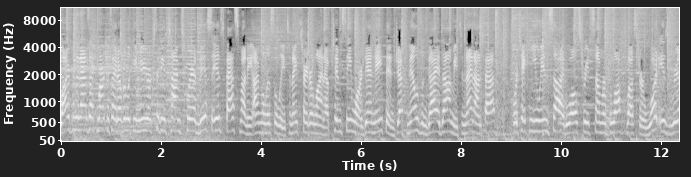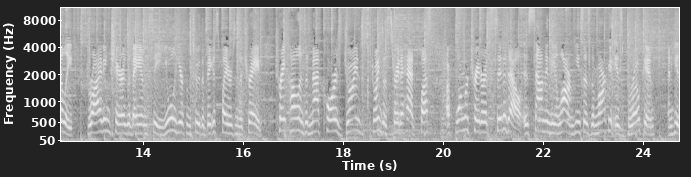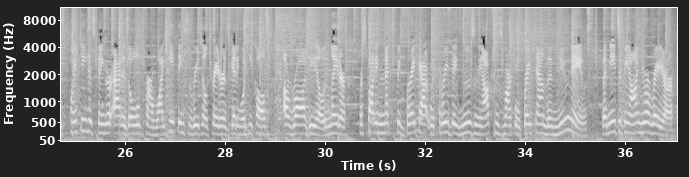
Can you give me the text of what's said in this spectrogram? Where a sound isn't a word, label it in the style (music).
Live from the NASDAQ market site overlooking New York City's Times Square, this is Fast Money. I'm Melissa Lee. Tonight's trader lineup Tim Seymour, Dan Nathan, Jeff Mills, and Guy Adami. Tonight on Fast, we're taking you inside Wall Street summer blockbuster. What is really driving shares of AMC? You will hear from two of the biggest players in the trade. Trey Collins and Matt Kohrs joins, joins us straight ahead. Plus, a former trader at Citadel is sounding the alarm. He says the market is broken and he is pointing his finger at his old firm, why he thinks the retail trader is getting what he calls a raw deal. And later, we're spotting the next big breakout with three big moves in the options market. We'll break down the new names that need to be on your radar.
